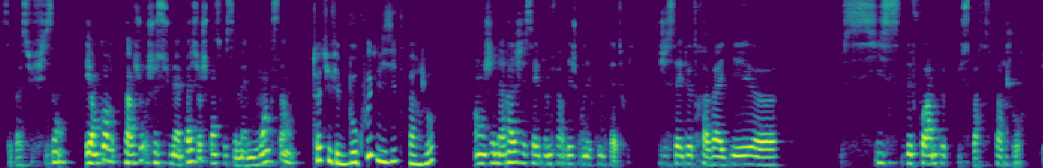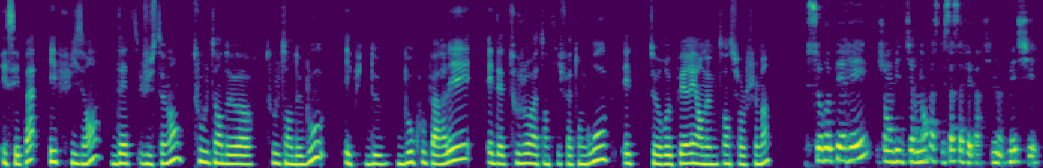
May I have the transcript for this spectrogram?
C'est pas suffisant. Et encore par jour, je suis même pas sûre, je pense que c'est même moins que ça. Hein. Toi, tu fais beaucoup de visites par jour? En général, j'essaye de me faire des journées complètes, oui. J'essaye de travailler euh, six, des fois un peu plus par, par jour. Et c'est pas épuisant d'être justement tout le temps dehors, tout le temps debout, et puis de beaucoup parler et d'être toujours attentif à ton groupe et te repérer en même temps sur le chemin? Se repérer, j'ai envie de dire non, parce que ça, ça fait partie de notre métier.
